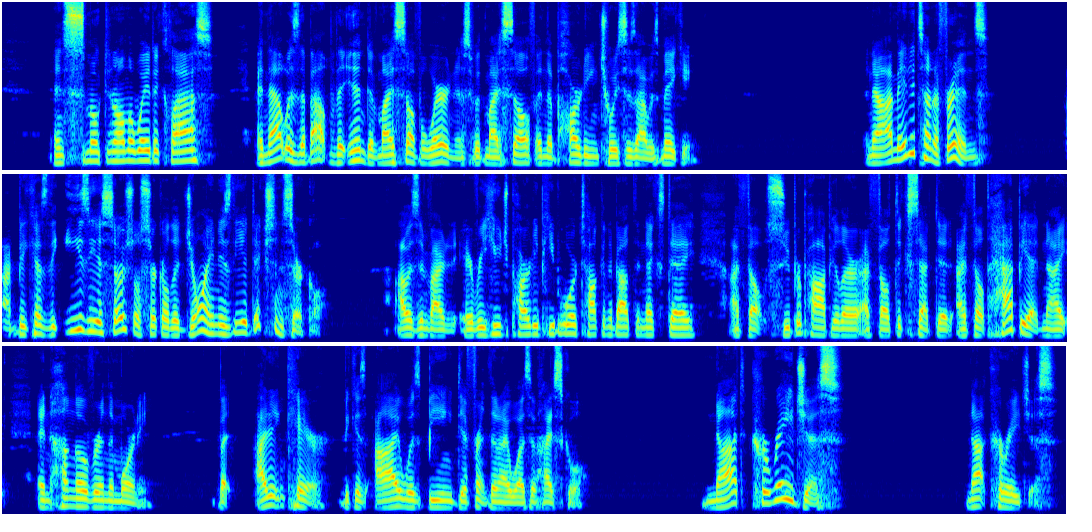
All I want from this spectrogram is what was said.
and smoked it on the way to class. And that was about the end of my self awareness with myself and the partying choices I was making. Now, I made a ton of friends uh, because the easiest social circle to join is the addiction circle. I was invited to every huge party people were talking about the next day. I felt super popular. I felt accepted. I felt happy at night and hungover in the morning. But I didn't care because I was being different than I was in high school not courageous. Not courageous.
